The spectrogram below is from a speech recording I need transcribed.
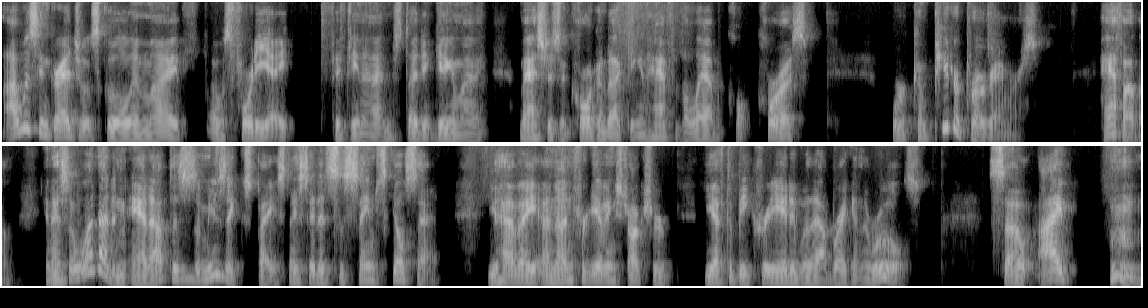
I was in graduate school in my, I was 48, 59, studying, getting my master's in choral conducting, and half of the lab chorus were computer programmers, half of them. And mm-hmm. I said, well, that didn't add up. This is a music space. And they said, it's the same skill set. You have a, an unforgiving structure. You have to be creative without breaking the rules. So I hmm,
